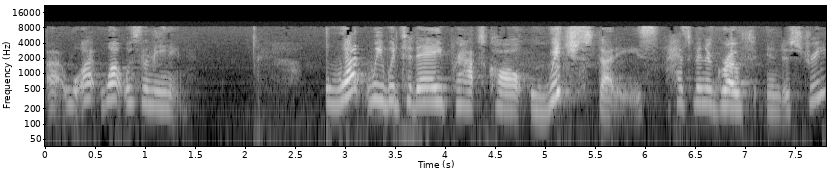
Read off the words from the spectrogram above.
uh, what, what was the meaning? What we would today perhaps call witch studies has been a growth industry.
